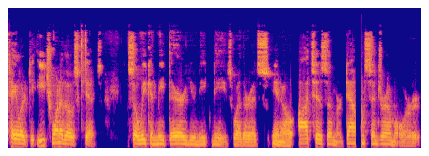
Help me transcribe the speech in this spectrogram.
tailored to each one of those kids so we can meet their unique needs whether it's you know autism or down syndrome or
